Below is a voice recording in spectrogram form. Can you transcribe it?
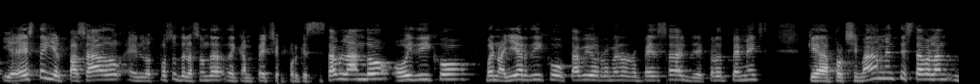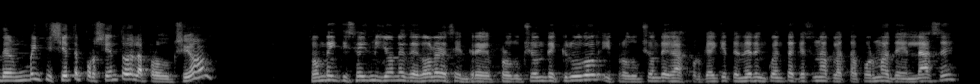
y este y el pasado, en los pozos de la sonda de Campeche, porque se está hablando, hoy dijo, bueno, ayer dijo Octavio Romero Ropeza, el director de Pemex, que aproximadamente estaba hablando de un 27% de la producción. Son 26 millones de dólares entre producción de crudo y producción de gas, porque hay que tener en cuenta que es una plataforma de enlace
